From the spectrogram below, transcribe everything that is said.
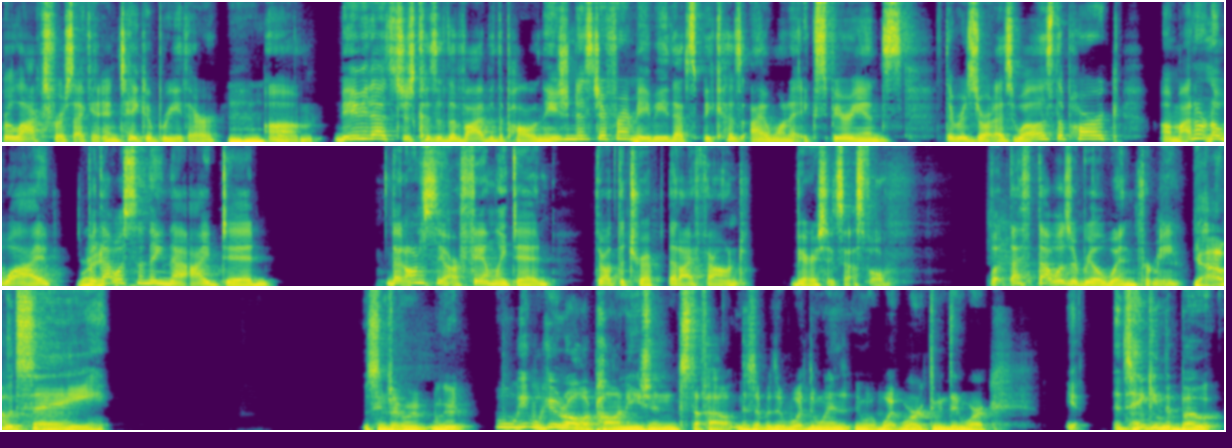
relax for a second and take a breather. Mhm. Um, maybe that's just because of the vibe of the Polynesian is different. Maybe that's because I want to experience the resort as well as the park. Um, I don't know why, but that was something that I did, that honestly our family did throughout the trip that I found very successful. But that, that was a real win for me. Yeah, I would say it seems like we're, we're we'll, get, we'll get all our Polynesian stuff out. This is what, what worked and didn't work. Yeah, taking the boat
